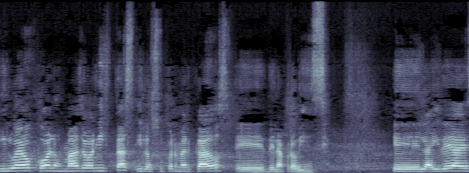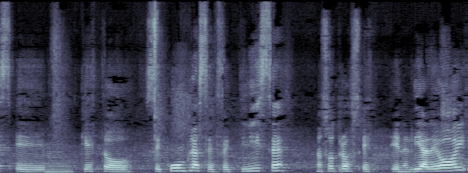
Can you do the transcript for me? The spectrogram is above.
y luego con los mayoristas y los supermercados de la provincia. la idea es que esto se cumpla, se efectivice. Nosotros en el día de hoy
